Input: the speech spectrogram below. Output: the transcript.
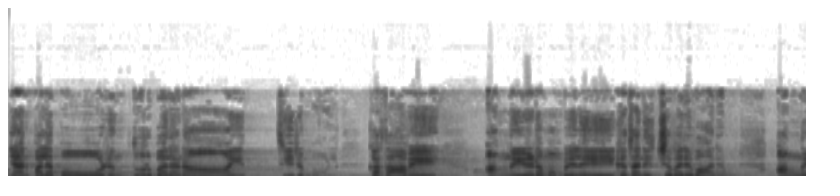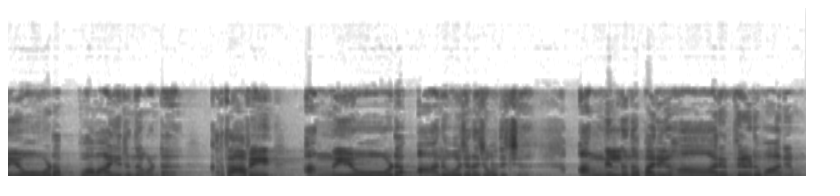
ഞാൻ പലപ്പോഴും ദുർബലനായി തീരുമ്പോൾ കർത്താവേ അങ്ങയുടെ മുമ്പിലേക്ക് തനിച്ചു വരുവാനും അങ്ങയോടൊപ്പമായിരുന്നു കൊണ്ട് കർത്താവെ അങ്ങയോട് ആലോചന ചോദിച്ച് അങ്ങിൽ നിന്ന് പരിഹാരം തേടുവാനും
